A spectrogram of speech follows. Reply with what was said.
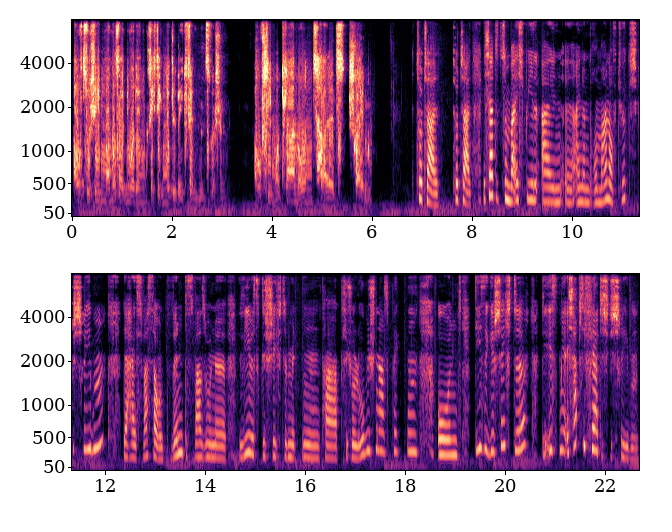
aufzuschieben. Man muss halt nur den richtigen Mittelweg finden zwischen Aufschieben und Planen und halt Schreiben. Total. Total. Ich hatte zum Beispiel ein, äh, einen Roman auf Türkisch geschrieben, der heißt Wasser und Wind. Das war so eine Liebesgeschichte mit ein paar psychologischen Aspekten. Und diese Geschichte, die ist mir, ich habe sie fertig geschrieben.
